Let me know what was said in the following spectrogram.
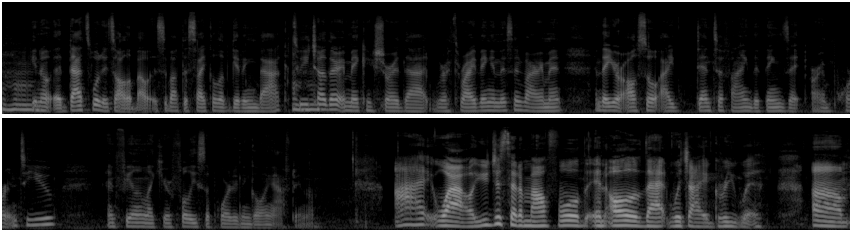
mm-hmm. you know, uh, that's what it's all about. It's about the cycle of giving back to each other and making sure that we're thriving in this environment and that you're also identifying the things that are important to you and feeling like you're fully supported in going after them. I wow, you just said a mouthful and all of that, which I agree with. Um,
